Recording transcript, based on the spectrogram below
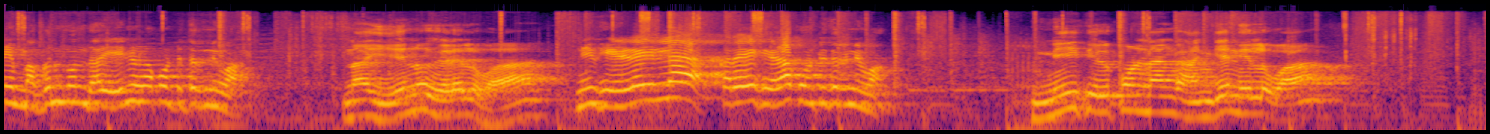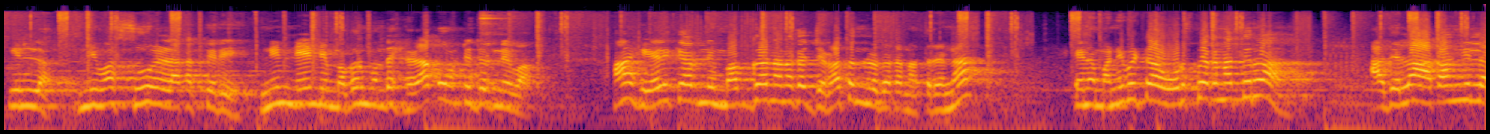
ನಿಮ್ಮ ಮಗನ ಮುಂದೆ ಏನು ಹೇಳಕೊಂಡಿದ್ರಿ ನೀವ ನೀವು? ನಾ ಏನೂ ಹೇಳಲ್ವಾ? ನೀವು ಹೇಳೇ ಇಲ್ಲ ಕರೆ ಹೇಳಕ್ ಹೊಂಟಿದ್ರಿ ನೀವು. ನೀ ತಿಳ್ಕೊಂಡಂಗ ಹಂಗೇನಿಲ್ವಾ? ಇಲ್ಲ ನೀವ ಸೂ ಹೇಳಾಕತ್ತೀರಿ. ನಿನ್ನೆ ನಿಮ್ಮ ಮಗನ ಮುಂದೆ ಹೇಳಕ್ಕೆ ಹೊಂಟಿದ್ರಿ ನೀವು. ಹಾಂ ಹೇಳಿಕ್ಯಾರ ನಿಮ್ಮ ಮಗ ನನಗೆ ಜಗ ತಂದು ಹೇಳ್ಬೇಕನ್ನತ್ರೇನ ಏನು ಮನೆ ಬಿಟ್ಟು ಓಡಿಸ್ಬೇಕನ್ನತ್ತೀರ ಅದೆಲ್ಲ ಆಗಂಗಿಲ್ಲ.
